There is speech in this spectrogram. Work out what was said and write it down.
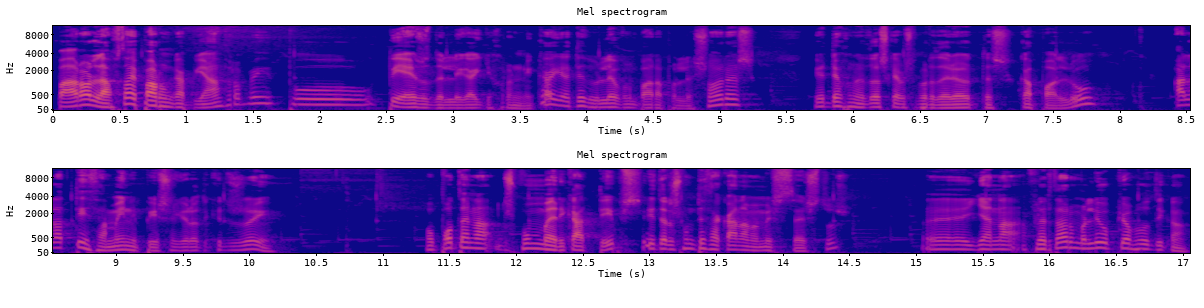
Παρ' όλα αυτά, υπάρχουν κάποιοι άνθρωποι που πιέζονται λιγάκι χρονικά γιατί δουλεύουν πάρα πολλές ώρες, γιατί έχουν δώσει κάποιες προτεραιότητες κάπου αλλού. Αλλά τι θα μείνει πίσω για ερωτική του ζωή. Οπότε να τους πούμε μερικά tips ή τέλος πάντων τι θα κάναμε εμείς στη θέση τους ε, για να φλερτάρουμε λίγο πιο αποδοτικά.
